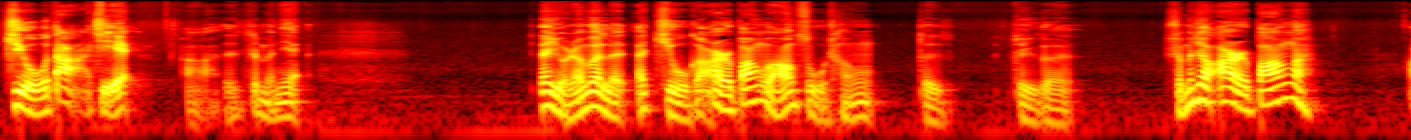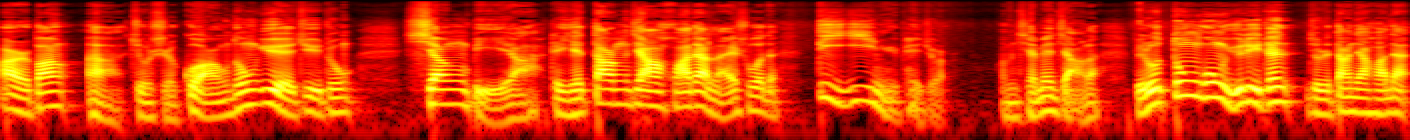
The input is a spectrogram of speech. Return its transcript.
九大姐啊，这么念。那有人问了，哎，九个二帮王组成的这个什么叫二帮啊？二帮啊，就是广东粤剧中相比啊这些当家花旦来说的第一女配角。我们前面讲了，比如东宫于丽珍就是当家花旦，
